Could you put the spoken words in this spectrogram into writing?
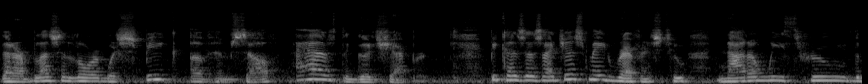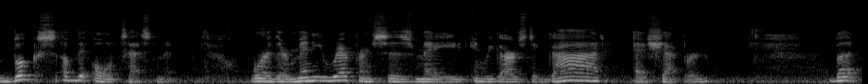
that our blessed Lord would speak of himself as the Good Shepherd. Because as I just made reference to, not only through the books of the Old Testament were there many references made in regards to God as shepherd, but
